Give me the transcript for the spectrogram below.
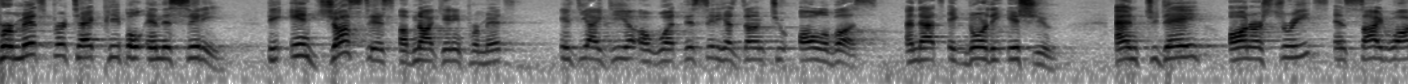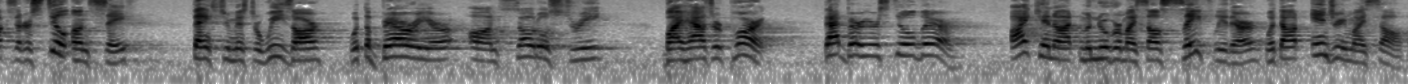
Permits protect people in this city. The injustice of not getting permits is the idea of what this city has done to all of us, and that's ignore the issue. And today, on our streets and sidewalks that are still unsafe, thanks to Mr. Huizar, with the barrier on Soto Street by Hazard Park. That barrier is still there. I cannot maneuver myself safely there without injuring myself.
